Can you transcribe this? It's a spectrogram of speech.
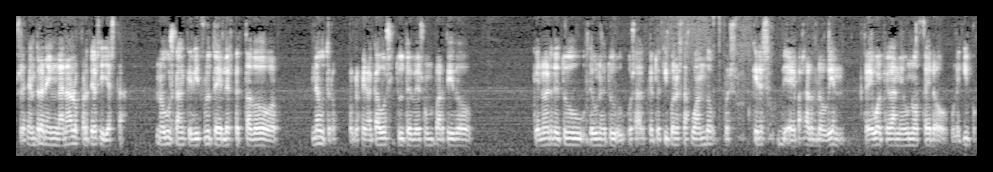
se centran en ganar los partidos y ya está. No buscan que disfrute el espectador neutro, porque al fin y al cabo si tú te ves un partido que no es de tu, de uno de tu, o sea, que tu equipo no está jugando, pues quieres eh, pasarlo bien. Te da igual que gane 1-0 un equipo.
